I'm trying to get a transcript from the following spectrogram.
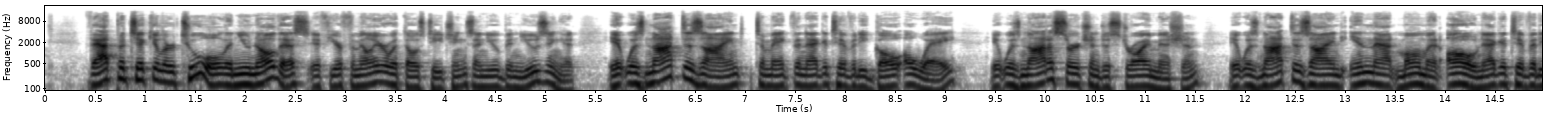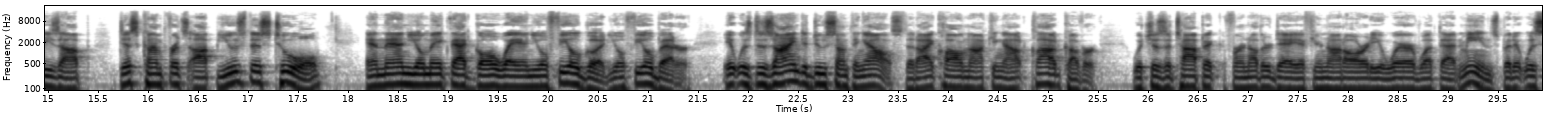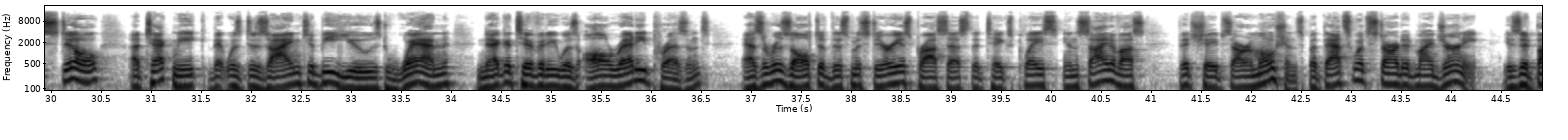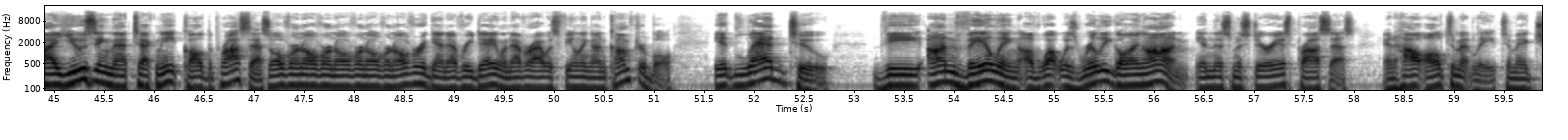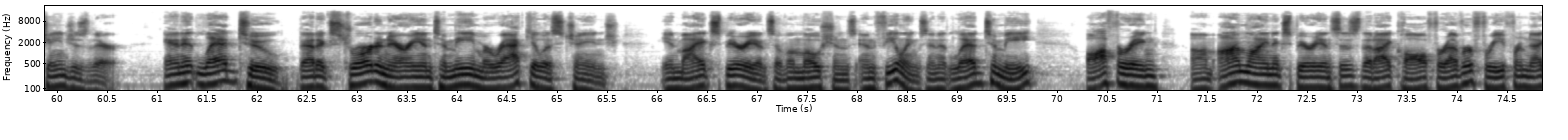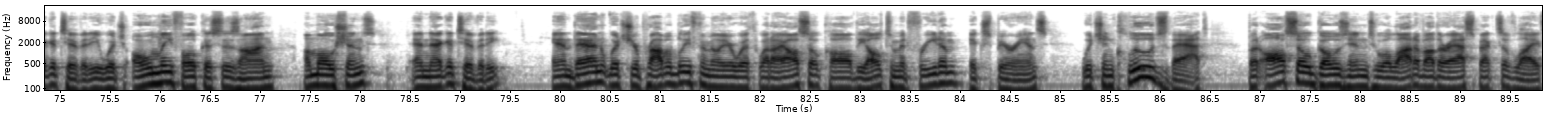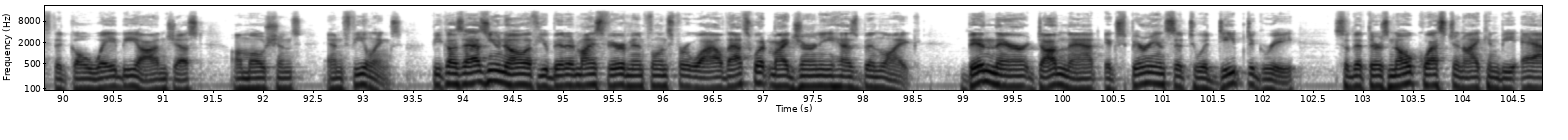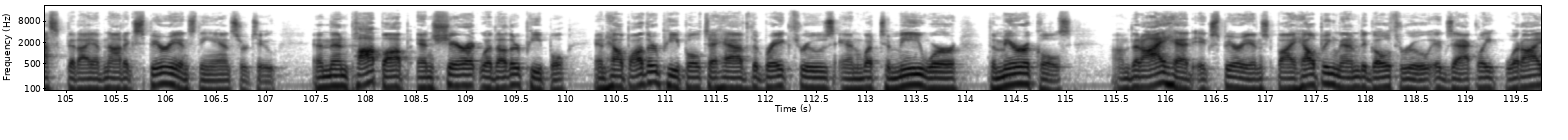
that particular tool, and you know this if you're familiar with those teachings and you've been using it, it was not designed to make the negativity go away. It was not a search and destroy mission. It was not designed in that moment, oh, negativity's up, discomfort's up, use this tool and then you'll make that go away and you'll feel good. You'll feel better. It was designed to do something else that I call knocking out cloud cover, which is a topic for another day if you're not already aware of what that means. But it was still a technique that was designed to be used when negativity was already present as a result of this mysterious process that takes place inside of us that shapes our emotions. But that's what started my journey is that by using that technique called the process over and over and over and over and over again every day whenever I was feeling uncomfortable, it led to the unveiling of what was really going on in this mysterious process and how ultimately to make changes there. And it led to that extraordinary and to me miraculous change in my experience of emotions and feelings. And it led to me offering um, online experiences that I call Forever Free from Negativity, which only focuses on emotions and negativity. And then, which you're probably familiar with, what I also call the Ultimate Freedom Experience, which includes that, but also goes into a lot of other aspects of life that go way beyond just emotions and feelings. Because, as you know, if you've been in my sphere of influence for a while, that's what my journey has been like been there, done that, experienced it to a deep degree, so that there's no question I can be asked that I have not experienced the answer to, and then pop up and share it with other people and help other people to have the breakthroughs and what to me were the miracles um, that I had experienced by helping them to go through exactly what I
